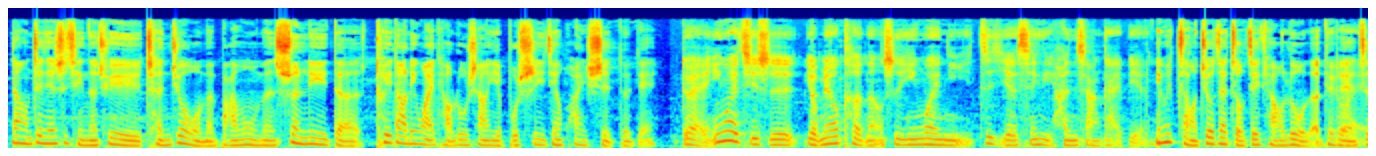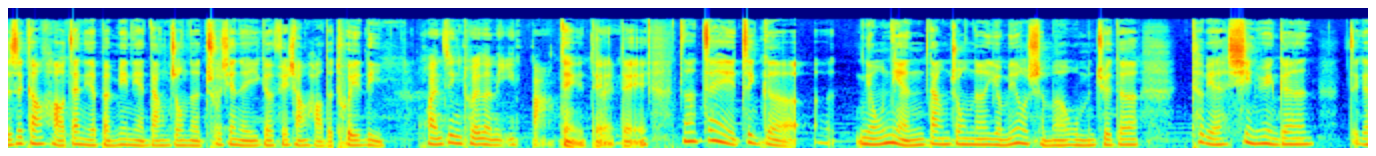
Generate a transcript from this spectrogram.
让这件事情呢去成就我们，把我们顺利的推到另外一条路上，也不是一件坏事，对不对？对，因为其实有没有可能是因为你自己的心里很想改变，因为早就在走这条路了，对不对？对，只是刚好在你的本命年当中呢，出现了一个非常好的推力。环境推了你一把，对对对。那在这个呃牛年当中呢，有没有什么我们觉得特别幸运跟这个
